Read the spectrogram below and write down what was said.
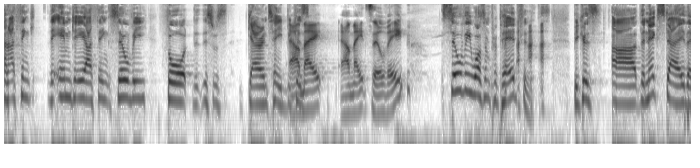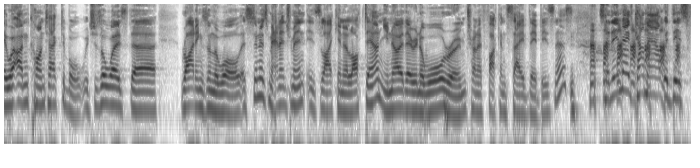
and I think the MD, I think Sylvie thought that this was guaranteed our because mate, our mate Sylvie. Sylvie wasn't prepared for this because uh, the next day they were uncontactable, which is always the writings on the wall. As soon as management is like in a lockdown, you know they're in a war room trying to fucking save their business. so then they've come out with this.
